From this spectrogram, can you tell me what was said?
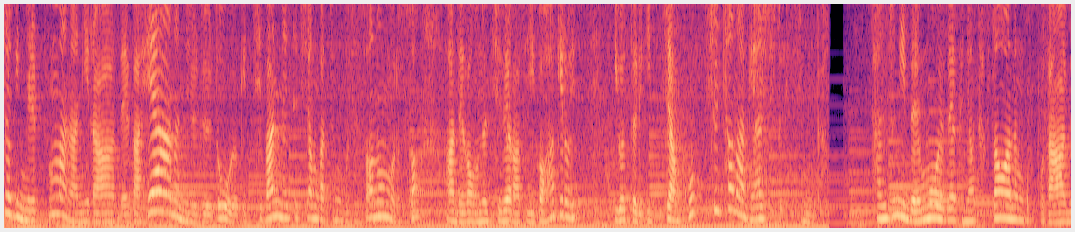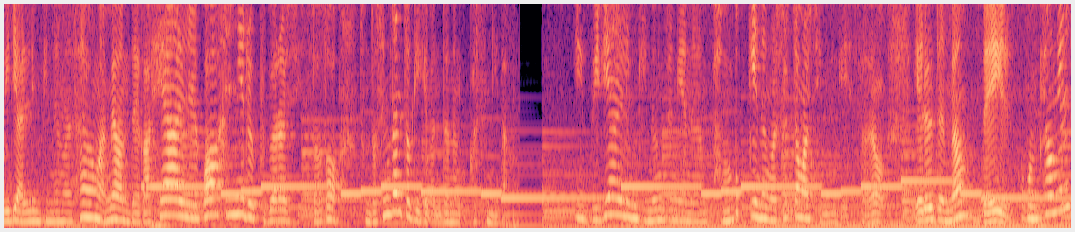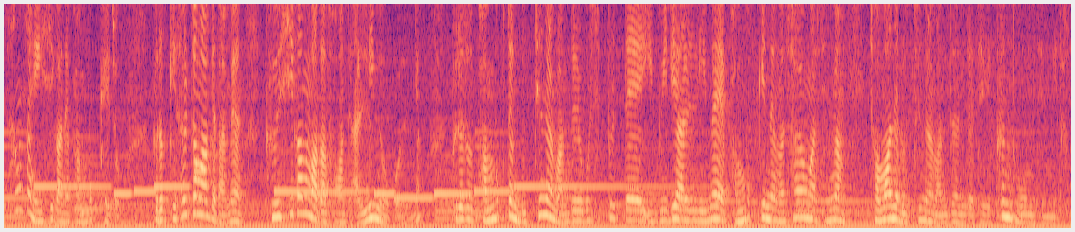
루틴적인 일뿐만 아니라 내가 해야 하는 일들도 여기 집안일 섹션 같은 곳에 써놓음으로써 아 내가 오늘 집에 가서 이거 하기로 했지 이것들을 잊지 않고 실천하게 할 수도 있습니다. 단순히 메모 앱에 그냥 작성하는 것보다 미리 알림 기능을 사용하면 내가 해야 할 일과 한 일을 구별할 수 있어서 좀 더 생산적이게 만드는 것 같습니다. 이 미리 알림 기능 중에는 반복 기능을 설정할 수 있는 게 있어요. 예를 들면 매일 혹은 평일 항상 이 시간에 반복해줘. 그렇게 설정하게 되면 그 시간마다 저한테 알림이 오거든요. 그래서 반복된 루틴을 만들고 싶을 때 이 미리 알림의 반복 기능을 사용하시면 저만의 루틴을 만드는데 되게 큰 도움이 됩니다.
